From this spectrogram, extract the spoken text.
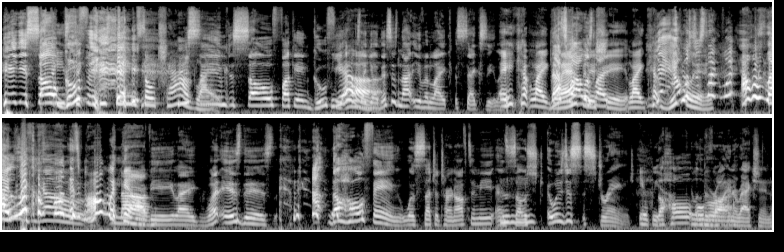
he is so He se- goofy. he seems so childlike. He seemed so fucking goofy. Yeah, I was like, yo, this is not even like sexy. Like, and he kept like That's why I was like- shit, like kept yeah, giggling. I was just like, what I was like, I was what like, the yo, fuck is wrong with nah, him? B, like, what is this? I, the whole thing was such a turnoff to me, and so str- it was just strange. Mm-hmm. It- the whole overall bizarre. interaction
